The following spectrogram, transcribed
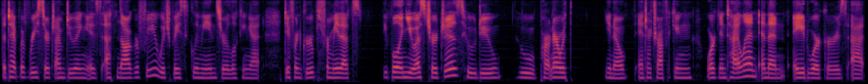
The type of research I'm doing is ethnography, which basically means you're looking at different groups. For me, that's people in U.S. churches who do who partner with, you know, anti-trafficking work in Thailand, and then aid workers at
